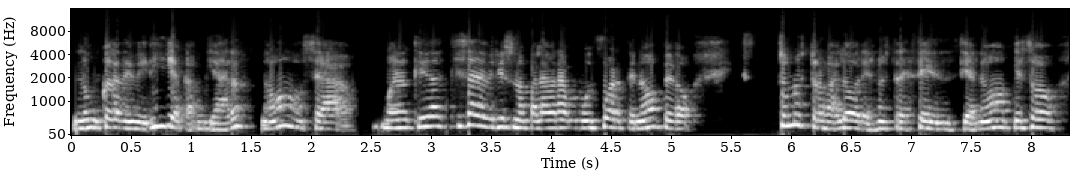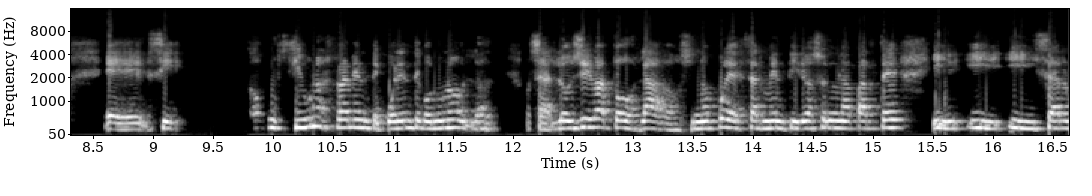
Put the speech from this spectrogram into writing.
nunca debería cambiar, ¿no? O sea, bueno, quizá debería ser una palabra muy fuerte, ¿no? Pero son nuestros valores, nuestra esencia, ¿no? Que eso, eh, sí, si uno es realmente coherente con uno, o sea, lo lleva a todos lados. No puede ser mentiroso en una parte y, ser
